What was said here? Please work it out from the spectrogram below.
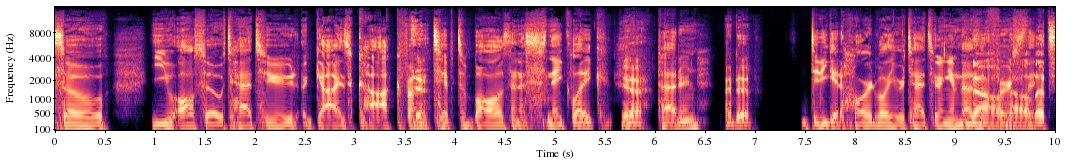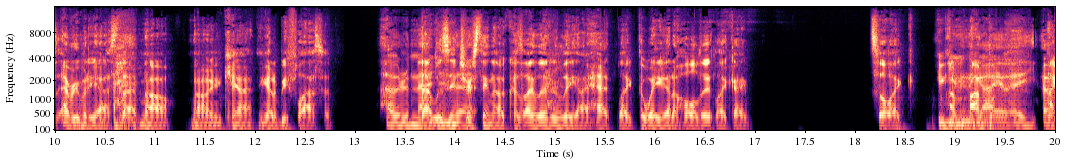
So you also tattooed a guy's cock from Yeah. tip to balls in a snake-like Yeah, pattern. I did. Did he get hard while you were tattooing him? That was no, the first no, thing. that's everybody asked that. No, No, you can't. You got to be flaccid. I would imagine that was interesting though, because I literally I had like the way you got to hold it. Like I, so like You're giving I'm- the guy a, a I-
